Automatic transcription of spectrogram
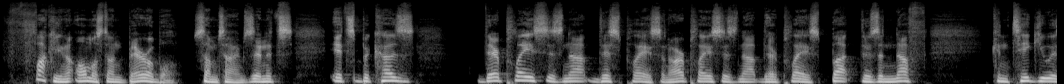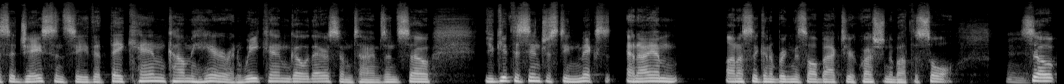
fucking almost unbearable sometimes. And it's, it's because their place is not this place and our place is not their place, but there's enough contiguous adjacency that they can come here and we can go there sometimes. And so you get this interesting mix. And I am honestly going to bring this all back to your question about the soul. Mm. So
